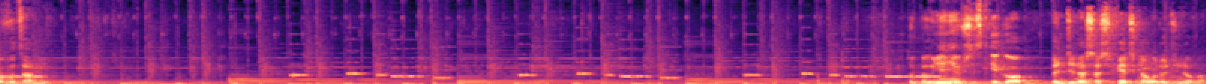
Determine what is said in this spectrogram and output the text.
owocami. Dopełnieniem wszystkiego będzie nasza świeczka urodzinowa.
